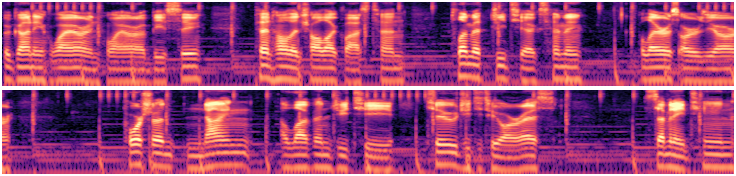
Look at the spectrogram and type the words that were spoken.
Pagani Huayra and Huayra BC, Penhall Cholla Class 10, Plymouth GTX Hemi, Polaris RZR, Porsche 911 GT2, GT2 RS, 718,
